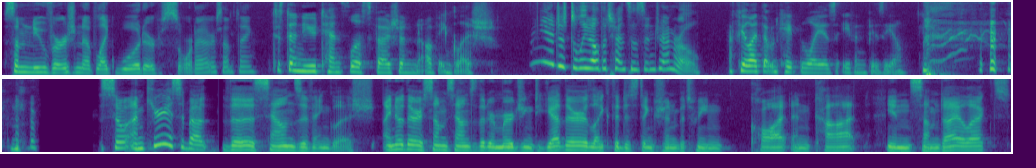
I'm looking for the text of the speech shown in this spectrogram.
some new version of, like, would or sorta or something. Just a new tenseless version of English. Yeah, just delete all the tenses in general. I feel like that would keep the lawyers even busier. So I'm curious about the sounds of English. I know there are some sounds that are merging together, like the distinction between caught and cot in some dialects.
